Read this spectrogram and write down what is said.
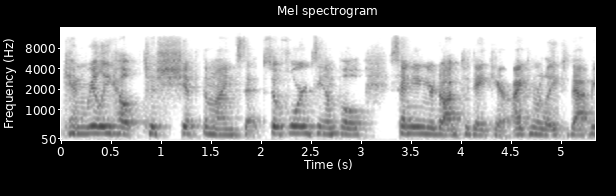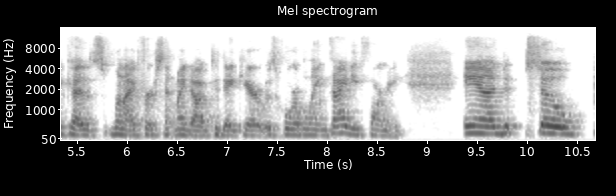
can really help to shift the mindset. So, for example, sending your dog to daycare, I can relate to that because when I first sent my dog to daycare, it was horrible anxiety for me. And so,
